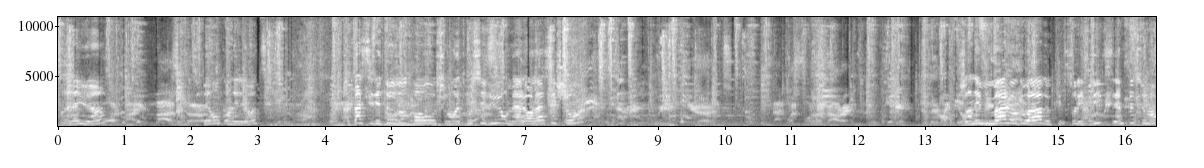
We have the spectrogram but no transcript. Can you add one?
On en a eu un. Espérons qu'on ait l'autre. Attends, si les deux autres en haut vont être aussi durs, mais alors là, c'est chaud. J'en ai mal aux doigts sur les clics, c'est impressionnant.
